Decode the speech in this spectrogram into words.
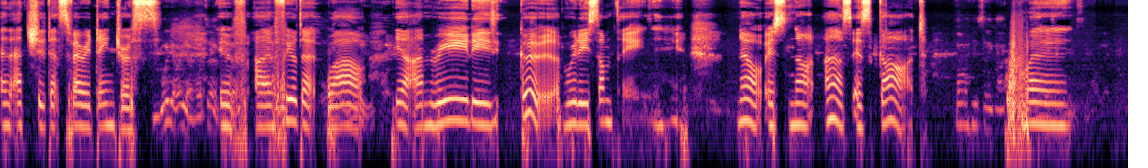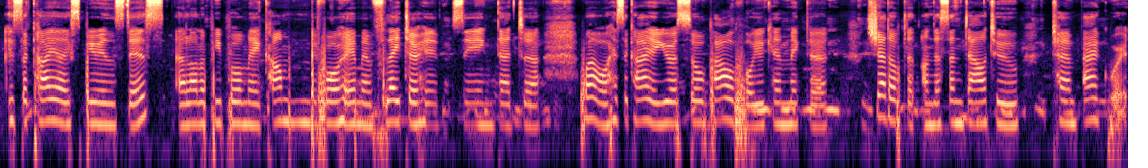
And actually, that's very dangerous. If I feel that, wow, yeah, I'm really good, I'm really something. No, it's not us, it's God. When Hezekiah experienced this. A lot of people may come before him and flatter him, saying that, uh, "Wow, Hezekiah, you are so powerful. You can make the shadow on the sundial to turn backward.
